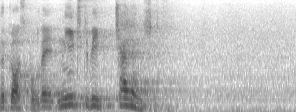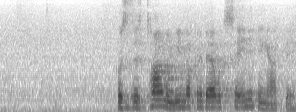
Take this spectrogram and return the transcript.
the gospel. It needs to be challenged. Because there's a time when we're not going to be able to say anything out there.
